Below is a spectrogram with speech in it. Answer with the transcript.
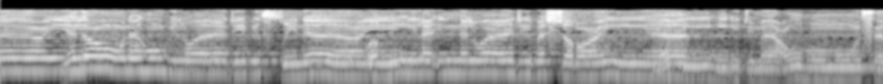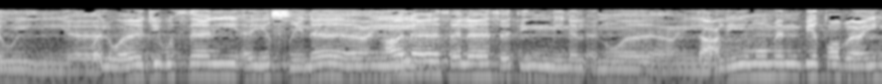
المشاع يدعونه بالواجب الصناعي. وقيل إن الواجب الشرعي. ما فيه إجماعهم سويا. والواجب الثاني أي الصناعي. على ثلاثة من الأنواع. تعليم من بطبعه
